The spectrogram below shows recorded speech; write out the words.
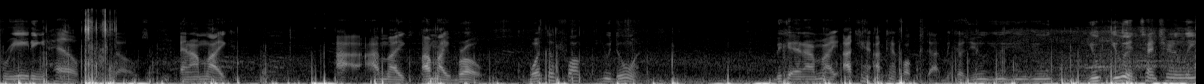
creating hell for themselves, and I'm like, I, I'm like, I'm like, bro, what the fuck you doing? Because and I'm like I can't I can't fuck with that because you you you you you, you intentionally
